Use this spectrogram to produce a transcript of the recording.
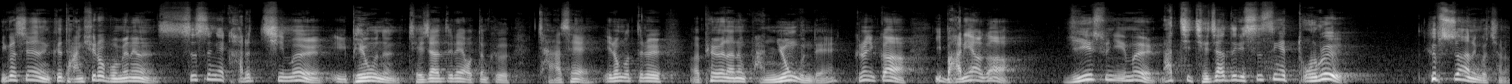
이것은 그 당시로 보면은 스승의 가르침을 배우는 제자들의 어떤 그 자세 이런 것들을 어, 표현하는 관용구인데 그러니까 이 마리아가 예수님을 마치 제자들이 스승의 도를 흡수하는 것처럼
